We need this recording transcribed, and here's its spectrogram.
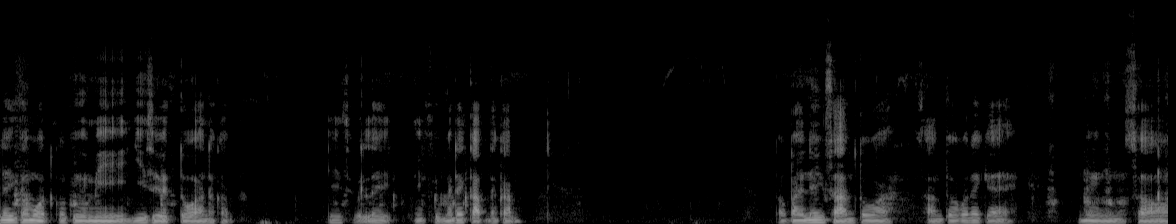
เลขทั้งหมดก็คือมียี่สิบเอ็ดตัวนะครับยี่สิบเอ็ดเลขนี่คือไม่ได้กลับนะครับ ต่อไปเลขสามตัวสามตัวก็ได้แก่หนึ่งสอง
